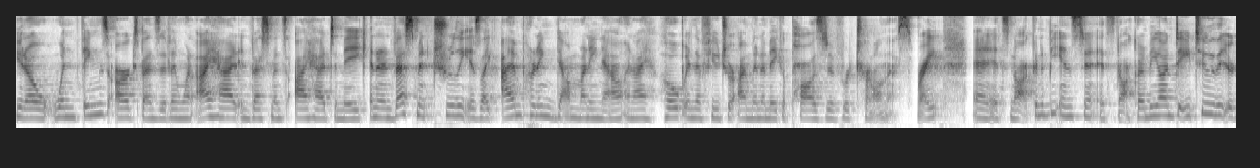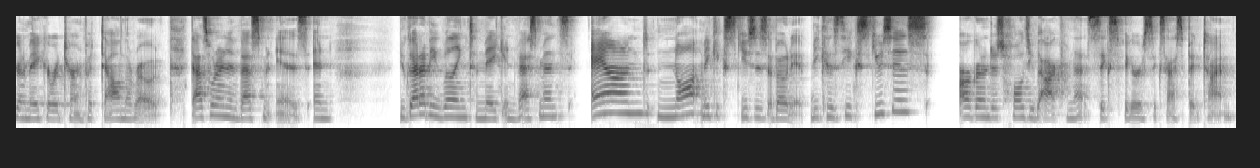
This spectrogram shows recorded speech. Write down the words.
you know, when things are expensive and when I had investments I had to make, and an investment truly is like I'm putting down money now and I hope in the future I'm going to make a positive return on this, right? And it's not going to be instant. It's not going to be on day two that you're going to make a return, but down the road. That's what an investment is. And you got to be willing to make investments and not make excuses about it because the excuses are going to just hold you back from that six figure success big time.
